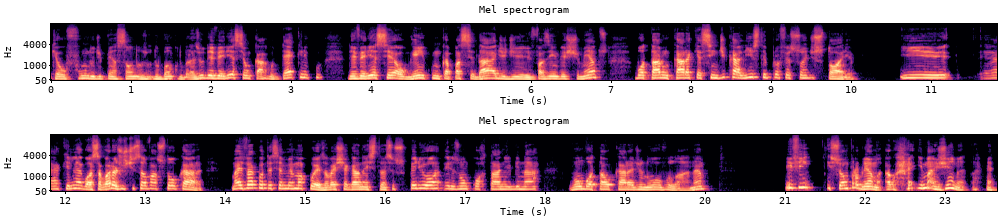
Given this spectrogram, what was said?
que é o fundo de pensão do, do, Banco do Brasil. Deveria ser um cargo técnico, deveria ser alguém com capacidade de fazer investimentos. Botaram um cara que é sindicalista e professor de história. E é aquele negócio. Agora a justiça afastou o cara. Mas vai acontecer a mesma coisa. Vai chegar na instância superior, eles vão cortar a Nibinar, vão botar o cara de novo lá, né? Enfim, isso é um problema. Agora, imagina,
